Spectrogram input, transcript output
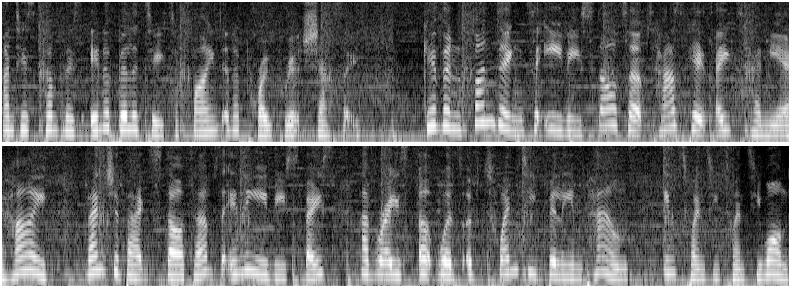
and his company's inability to find an appropriate chassis. Given funding to EV startups has hit a 10 year high. Venture backed startups in the EV space have raised upwards of £20 billion in 2021.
